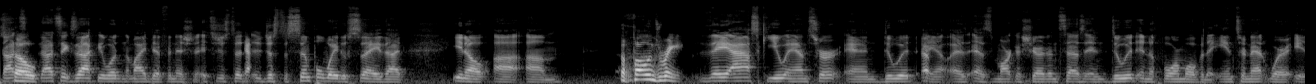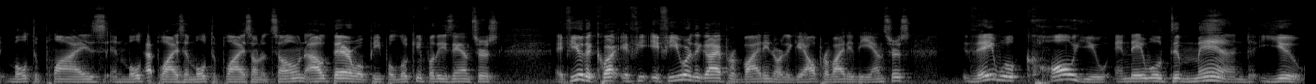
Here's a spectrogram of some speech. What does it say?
That's, so that's exactly what my definition. It's just a yeah. just a simple way to say that, you know, uh, um, the phone's ringing. They ask, you answer, and do it yep. you know, as, as, Marcus Sheridan says, and do it in a form over the internet where it multiplies and multiplies yep. and multiplies on its own out there with people looking for these answers. If you're the if you, if you are the guy providing or the gal providing the answers, they will call you and they will demand you,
